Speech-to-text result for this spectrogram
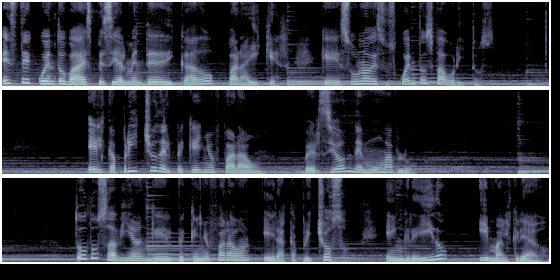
Este cuento va especialmente dedicado para Iker, que es uno de sus cuentos favoritos. El capricho del pequeño faraón, versión de Muma Blue. Todos sabían que el pequeño faraón era caprichoso, engreído y malcriado,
